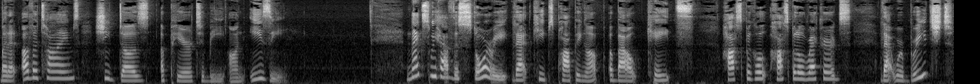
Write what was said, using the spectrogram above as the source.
but at other times, she does appear to be uneasy. Next, we have the story that keeps popping up about Kate's hospital hospital records that were breached.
